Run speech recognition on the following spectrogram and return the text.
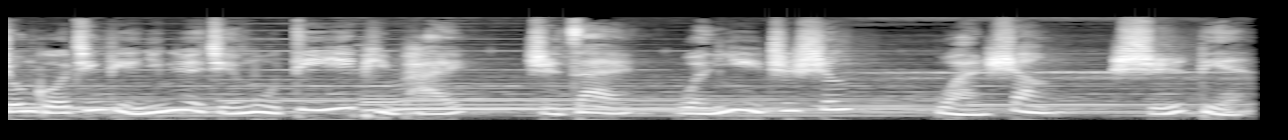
中国经典音乐节目第一品牌，只在文艺之声，晚上十点。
